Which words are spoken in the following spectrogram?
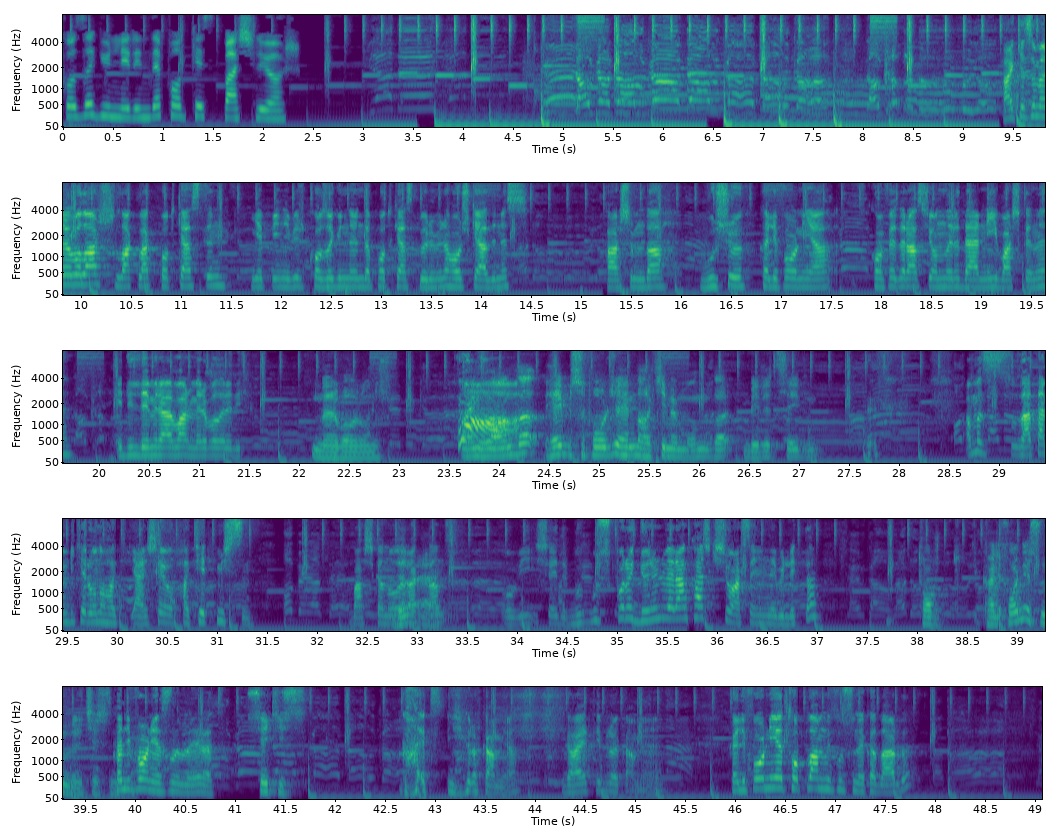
Koza günlerinde podcast başlıyor. Dalga dalga dalga dalga. Herkese merhabalar. Lak Lak Podcast'in yepyeni bir Koza Günlerinde podcast bölümüne hoş geldiniz. Karşımda Wushu Kaliforniya Konfederasyonları Derneği Başkanı Edil Demirel var. Merhabalar Edil. Merhabalar Onur. Aynı zamanda hem sporcu hem de hakemim onu da belirtseydim. Ama zaten bir kere onu hak, yani şey hak etmişsin. Başkan Değil mi? olaraktan o bir şeydir. Bu, bu spora gönül veren kaç kişi var seninle birlikte? Top Kaliforniya sınırları içerisinde. Kaliforniya sınırlı evet. 8. Gayet iyi rakam ya. Gayet iyi bir rakam yani. Kaliforniya toplam nüfusu ne kadardı?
